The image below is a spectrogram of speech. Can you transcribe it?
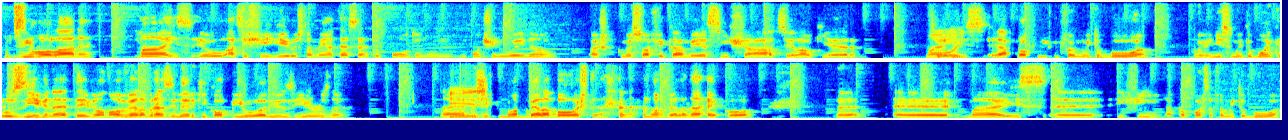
o desenrolar, né? Mas eu assisti Heroes também até certo ponto, eu não, não, continuei não. Acho que começou a ficar meio assim chato, sei lá o que era. Mas foi. a própria foi muito boa, foi um início muito bom. Inclusive, né, teve uma novela brasileira que copiou ali os Heroes, né? Na Isso. época uma bela bosta, a novela da Record, né? É, mas, é, enfim, a proposta foi muito boa.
